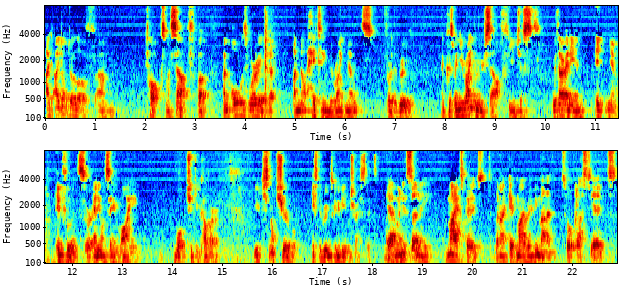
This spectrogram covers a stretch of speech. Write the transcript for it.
I, I don't do a lot of um, talks myself, but I'm always worried that I'm not hitting the right notes for the room. Because when you write them yourself, you just, without any you know, influence or anyone saying why, what should you cover, you're just not sure what, if the room's going to be interested. Yeah, I mean, it's certainly my experience when I gave my Ruby Manor talk last year, it's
